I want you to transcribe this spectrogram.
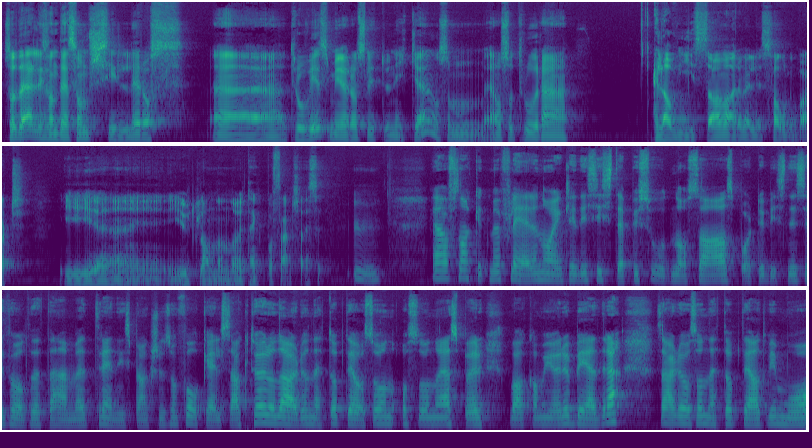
Så det er liksom det som skiller oss, tror vi, som gjør oss litt unike, og som jeg også tror er Eller har vist seg å være veldig salgbart i, eh, i utlandet når vi tenker på franchiser. Jeg har snakket med flere nå egentlig de siste episodene også av Sporty Business i forhold til dette her med treningsbransjen som folkehelseaktør, og da er det jo nettopp det også, også når jeg spør hva kan vi gjøre bedre, så er det jo også nettopp det at vi må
